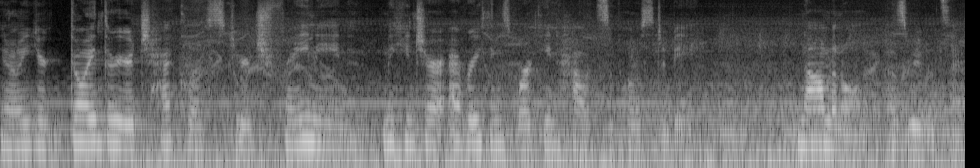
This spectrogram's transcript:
You know, you're going through your checklist, your training, making sure everything's working how it's supposed to be. Nominal, as we would say.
